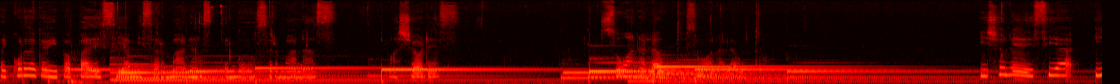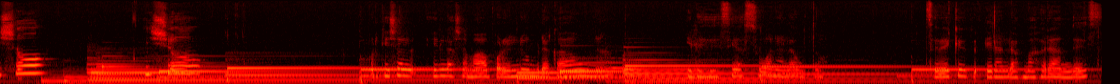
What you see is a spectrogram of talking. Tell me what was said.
Recuerdo que mi papá decía a mis hermanas, tengo dos hermanas mayores, suban al auto, suban al auto. Y yo le decía, ¿y yo? ¿Y yo? Porque ella, él la llamaba por el nombre a cada una y les decía, suban al auto. Se ve que eran las más grandes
